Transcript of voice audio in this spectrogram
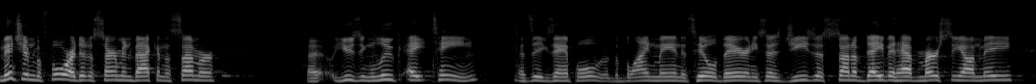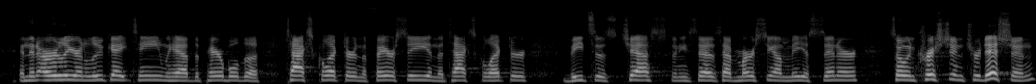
mentioned before, I did a sermon back in the summer uh, using Luke 18 as the example. The blind man is healed there, and he says, Jesus, Son of David, have mercy on me. And then earlier in Luke 18, we have the parable of the tax collector and the Pharisee, and the tax collector beats his chest and he says, Have mercy on me, a sinner. So in Christian tradition,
